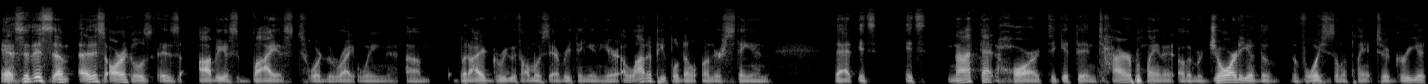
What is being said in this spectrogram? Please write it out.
Yeah, so this um, uh, this article is, is obvious bias toward the right wing. Um, but I agree with almost everything in here. A lot of people don't understand that it's it's not that hard to get the entire planet or the majority of the, the voices on the planet to agree it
